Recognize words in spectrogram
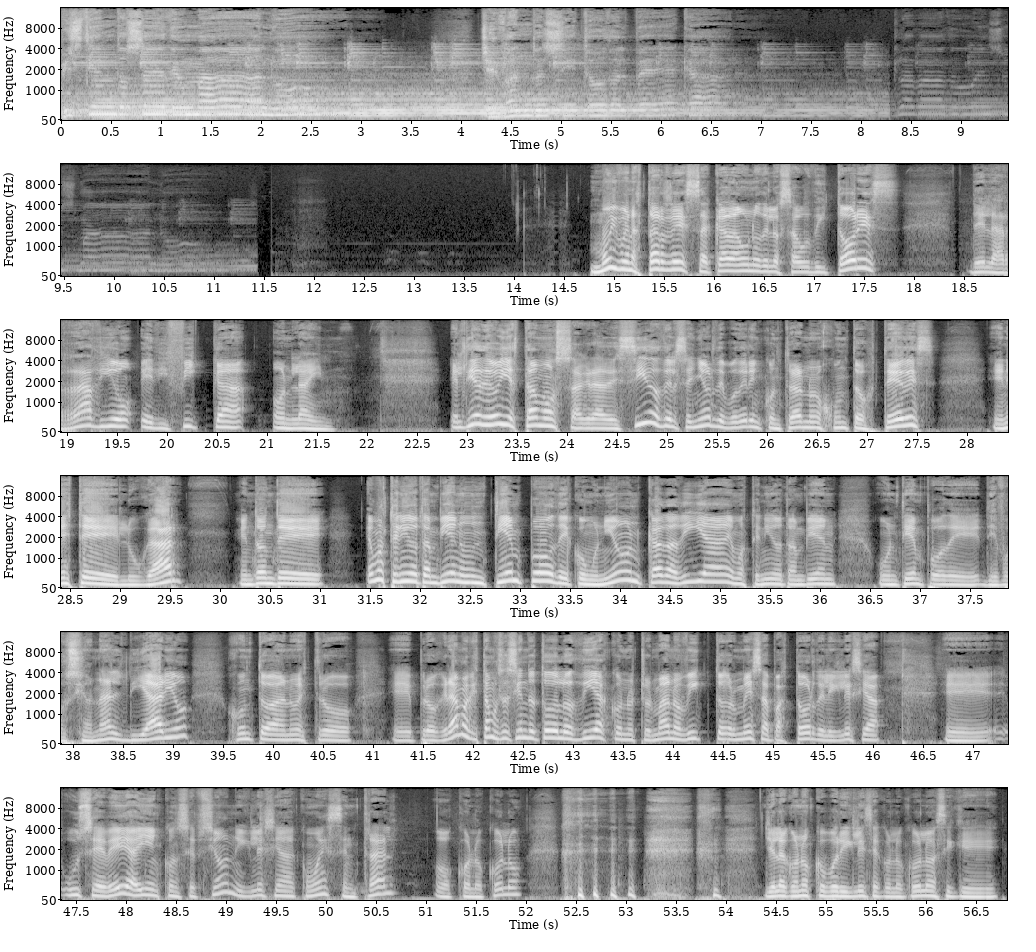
vistiéndose de humano, llevando en sí todo el pecado. clavado en sus manos. Muy buenas tardes a cada uno de los auditores de la radio Edifica Online. El día de hoy estamos agradecidos del Señor de poder encontrarnos junto a ustedes en este lugar en donde hemos tenido también un tiempo de comunión cada día, hemos tenido también un tiempo de devocional diario junto a nuestro eh, programa que estamos haciendo todos los días con nuestro hermano Víctor Mesa, pastor de la iglesia eh, UCB ahí en Concepción, iglesia, ¿cómo es? Central o Colo Colo. Yo la conozco por iglesia Colo Colo, así que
